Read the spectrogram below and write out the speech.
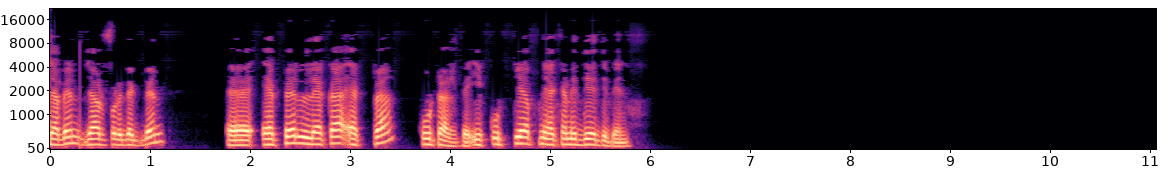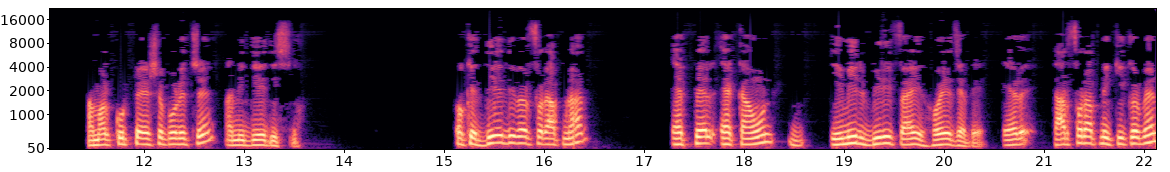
যাবেন, যার পরে দেখবেন অ্যাপেল লেখা একটা কোড আসবে। এই কোডটি আপনি এখানে দিয়ে দিবেন। আমার কোডটা এসে পড়েছে, আমি দিয়ে দিছি। ওকে, দিয়ে দিবার পর আপনার অ্যাপেল অ্যাকাউন্ট ইমেল ভেরিফাই হয়ে যাবে। এর, তারপর আপনি কি করবেন?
